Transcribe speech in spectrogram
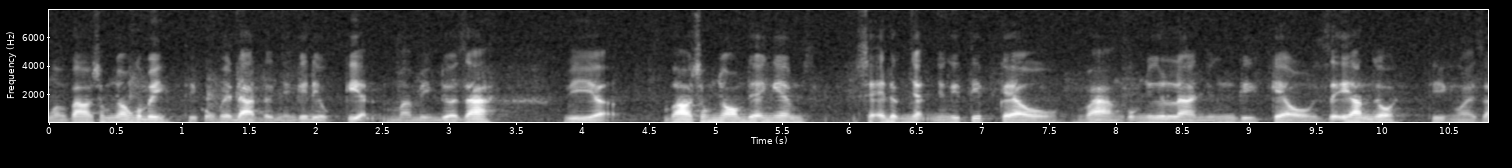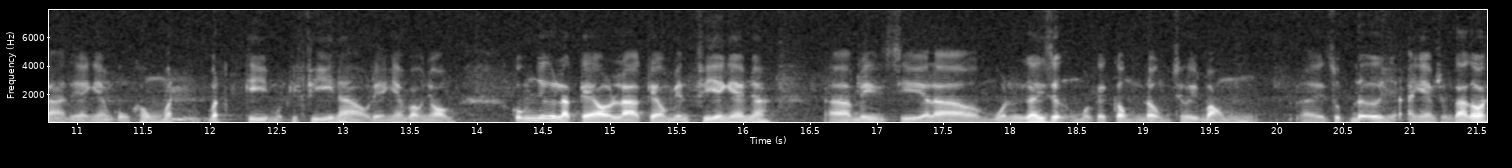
mà vào trong nhóm của mình thì cũng phải đạt được những cái điều kiện mà mình đưa ra. Vì ờ, vào trong nhóm thì anh em sẽ được nhận những cái tiếp kèo vàng cũng như là những cái kèo dễ ăn rồi. Thì ngoài ra thì anh em cũng không mất bất kỳ một cái phí nào để anh em vào nhóm. Cũng như là kèo là kèo miễn phí anh em nhé à, ờ, mình chỉ là muốn gây dựng một cái cộng đồng chơi bóng để giúp đỡ những anh em chúng ta thôi.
